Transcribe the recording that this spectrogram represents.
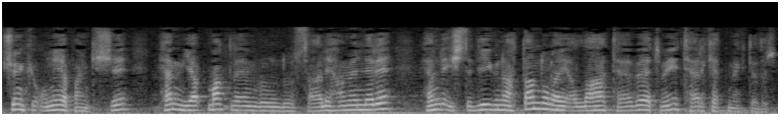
Çünkü onu yapan kişi hem yapmakla emrolunduğu salih amelleri hem de işlediği günahtan dolayı Allah'a tevbe etmeyi terk etmektedir.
